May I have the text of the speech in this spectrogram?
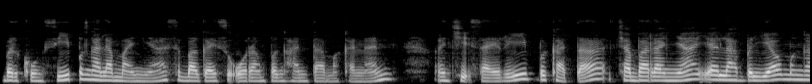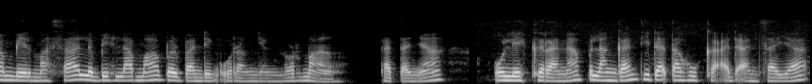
berkongsi pengalamannya sebagai seorang penghantar makanan, Encik Sairi berkata cabarannya ialah beliau mengambil masa lebih lama berbanding orang yang normal. Katanya, oleh kerana pelanggan tidak tahu keadaan saya,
